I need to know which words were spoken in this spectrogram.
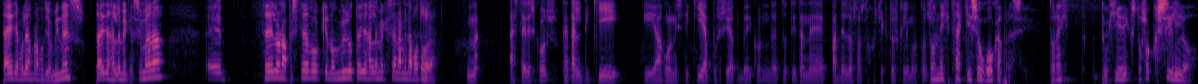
τα ίδια που λέμε πριν από δύο μήνες, τα ίδια θα λέμε και σήμερα. Ε, θέλω να πιστεύω και νομίζω ότι τα ίδια θα λέμε και σε ένα μήνα από τώρα. Να, αστερίσκος, καταλητική η αγωνιστική απουσία του Μπέικον, δηλαδή το ότι ήταν παντελώς άστοχος και εκτός κλίματος. Τον έχει τσακίσει ο Γουόκαπ, ρε συ. Τον έχει του έχει ρίξει τόσο ξύλο.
